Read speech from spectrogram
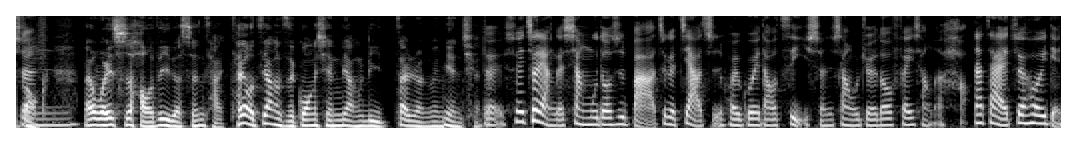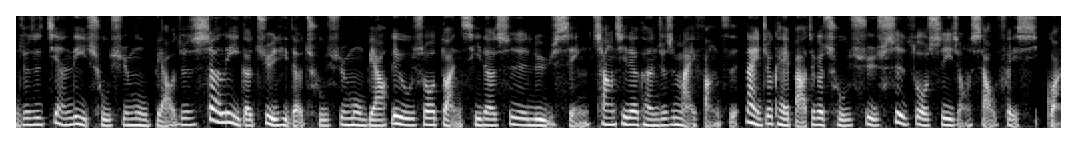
动，来维持好自己的身材，才有这样子光鲜亮丽在人们面前。对，所以这两个项目都是把这个价值回归到自己身上，我觉得都非常的好。那再来最后一点就是建立储蓄目标，就是设立一个具体的储蓄目标。例如说，短期的是旅行，长期的可能就是买房子，那你就可以把这个储蓄视作是一种消费习惯。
